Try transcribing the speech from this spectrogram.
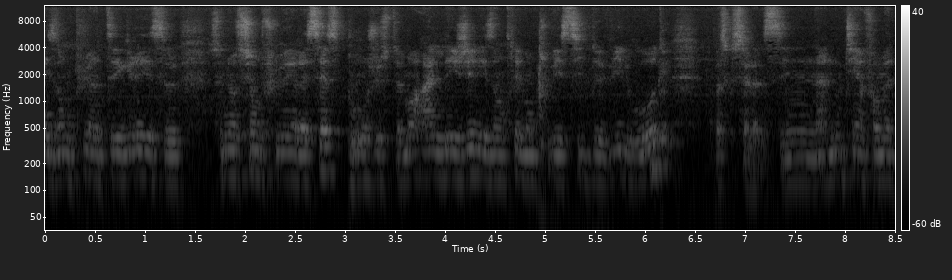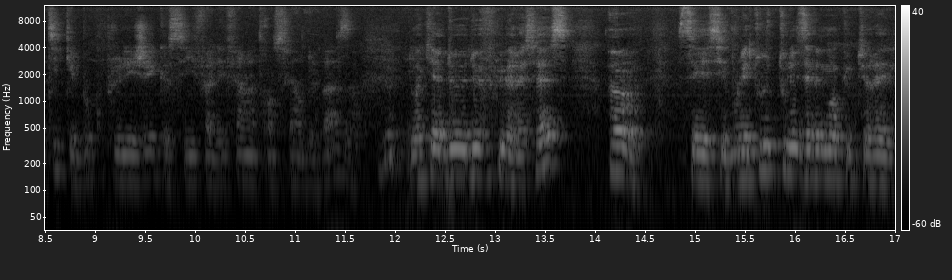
Ils ont pu intégrer ce, notion de flux RSS pour justement alléger les entrées dans tous les sites de ville ou autres parce que c'est un outil informatique qui est beaucoup plus léger que s'il fallait faire un transfert de base. Donc il y a deux, flux RSS. Un, c'est si vous voulez tous les événements culturels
